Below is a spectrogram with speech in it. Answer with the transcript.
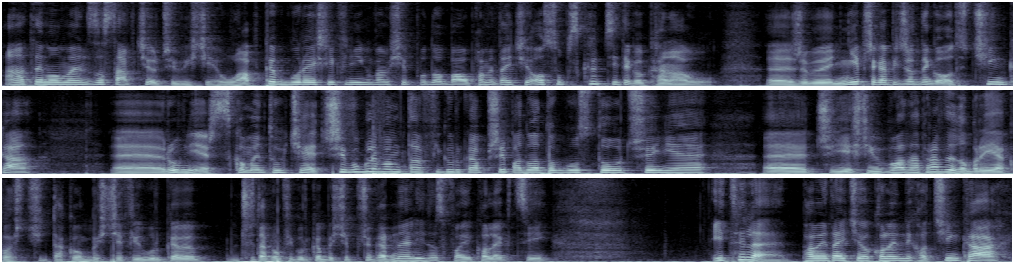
A na ten moment zostawcie oczywiście łapkę w górę, jeśli filmik Wam się podobał. Pamiętajcie o subskrypcji tego kanału, e, żeby nie przegapić żadnego odcinka. E, Również skomentujcie, czy w ogóle Wam ta figurka przypadła do gustu, czy nie. E, Czy jeśli by była naprawdę dobrej jakości, taką byście figurkę, czy taką figurkę byście przygarnęli do swojej kolekcji. I tyle. Pamiętajcie o kolejnych odcinkach.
